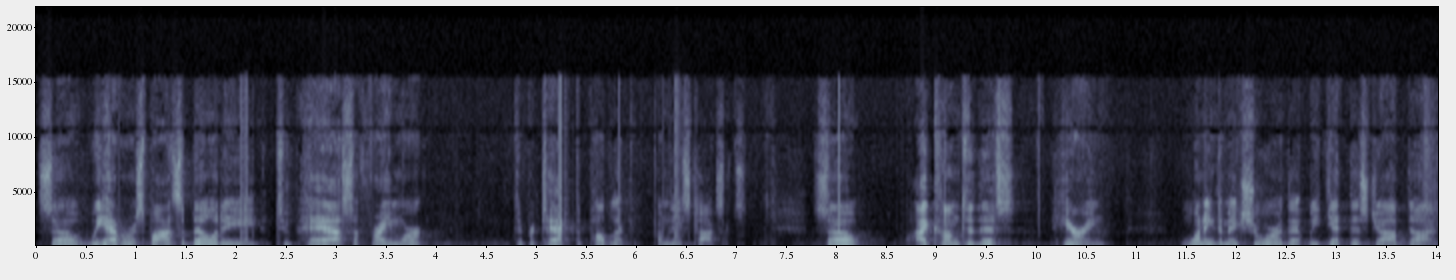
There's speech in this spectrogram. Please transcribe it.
So we have a responsibility to pass a framework to protect the public from these toxics. So I come to this hearing wanting to make sure that we get this job done.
